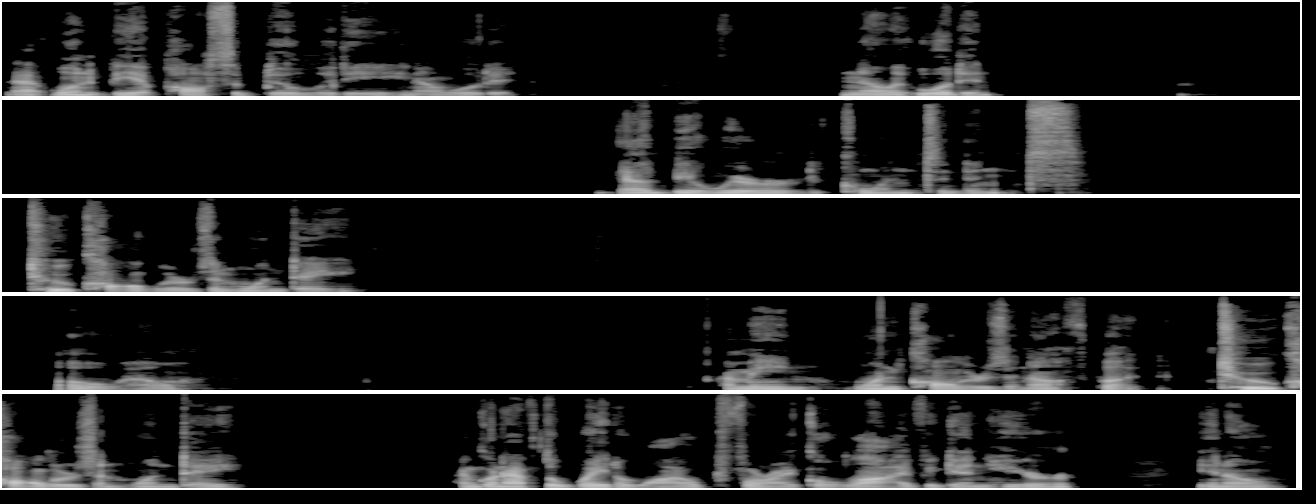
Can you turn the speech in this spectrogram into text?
That wouldn't be a possibility, now would it? No, it wouldn't. That would be a weird coincidence. Two callers in one day. Oh well. I mean, one caller's enough, but two callers in one day? I'm gonna have to wait a while before I go live again here. You know,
